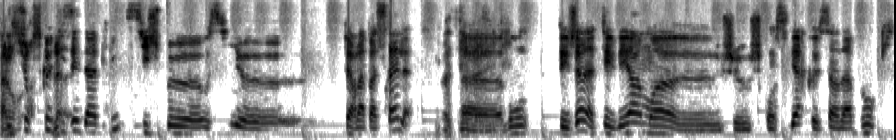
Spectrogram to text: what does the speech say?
Alors, Et sur ce que là- disait David, si je peux aussi euh, faire la passerelle, euh, bon, déjà la TVA, moi, euh, je, je considère que c'est un impôt qui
